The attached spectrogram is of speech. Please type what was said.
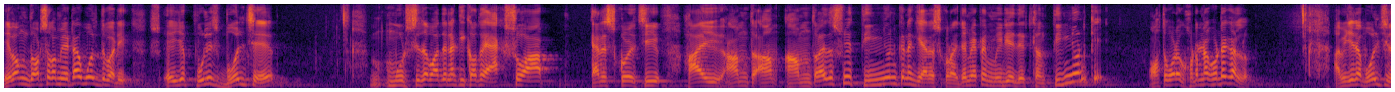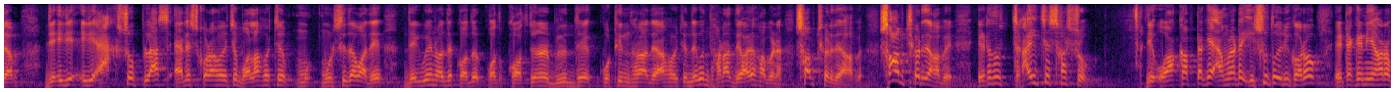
এবং দর্শক, আমি এটাও বলতে পারি, এই যে পুলিশ বলছে, মুর্শিদাবাদে নাকি কত একশো আপ অ্যারেস্ট করেছি, হাই, আম, আম- আমতলায় তো শুনে তিনজনকে নাকি অ্যারেস্ট করা হয়েছে, আমি একটা মিডিয়া দেখছিলাম, তিনজনকে? অত বড় ঘটনা ঘটে গেল? আমি যেটা বলছিলাম যে এই যে এই যে একশো প্লাস অ্যারেস্ট করা হয়েছে, বলা হচ্ছে মুর্শিদাবাদে, দেখবেন ওদের কত- কতজনের বিরুদ্ধে কঠিন ধারা দেওয়া হয়েছে, দেখবেন ধারা দেওয়াই হবে না, সব ছেড়ে দেওয়া হবে, সব ছেড়ে দেওয়া হবে, এটা তো চাইছে শাসক। যে ওয়াকাপটাকে এমন একটা ইস্যু তৈরি করো, এটাকে নিয়ে আমরা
